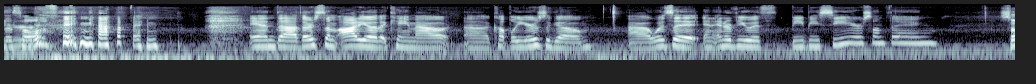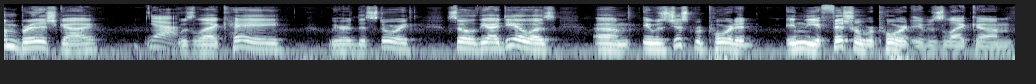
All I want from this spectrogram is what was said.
this whole thing happen, and uh, there's some audio that came out uh, a couple years ago. Uh, was it an interview with BBC or something? Some British guy Yeah. was like, "Hey, we heard this story." So the idea was, um, it was just reported in the official report. It was like um,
